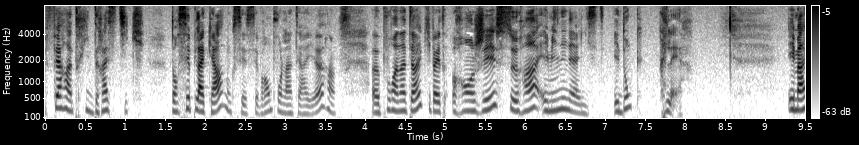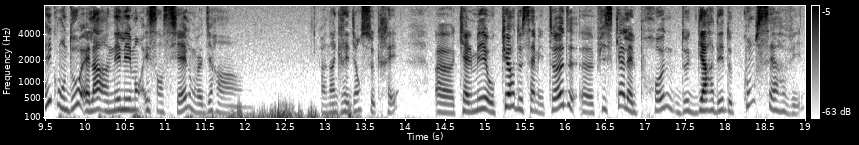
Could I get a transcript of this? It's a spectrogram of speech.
faire un tri drastique dans ses placards, donc c'est vraiment pour l'intérieur, euh, pour un intérieur qui va être rangé, serein et minimaliste, et donc clair. Et Marie Kondo, elle a un élément essentiel, on va dire un ingrédient secret, euh, qu'elle met au cœur de sa méthode, euh, puisqu'elle elle prône de garder, de conserver,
